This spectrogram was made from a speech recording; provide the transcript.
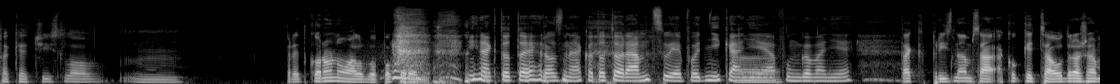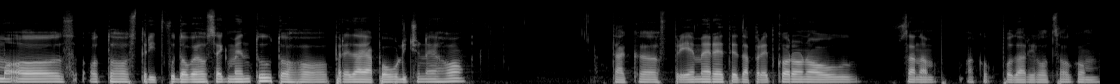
také číslo... Mm, pred koronou alebo po korone? Inak toto je hrozné, ako toto rámcuje podnikanie a, a fungovanie. Tak priznám sa, ako keď sa odražam od toho street foodového segmentu, toho predaja pouličného, tak e, v priemere teda pred koronou sa nám ako podarilo celkom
